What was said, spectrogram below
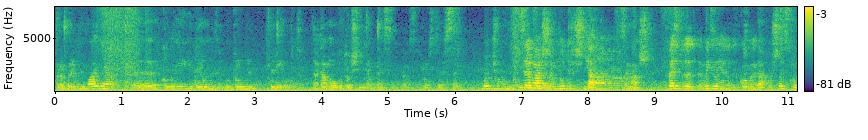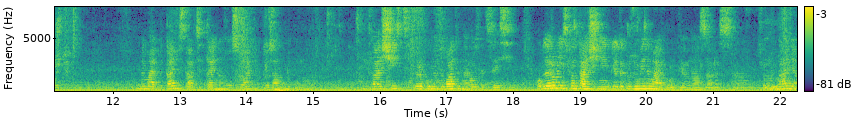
про преміювання, е, коли йде випробний період. Так. Там уточнення внесли просто, і все. Бо чого не Це буде. ваша внутрішня Так, це наше. Без додат- виділення додаткової Так, коштів. без коштів. Немає питань, ставте питання на голосування. Хто за? 2.6. Рекомендувати на розгляд сесії. Обдарованість фонтанщині, я так розумію, немає в групі у нас зараз е, цього питання.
